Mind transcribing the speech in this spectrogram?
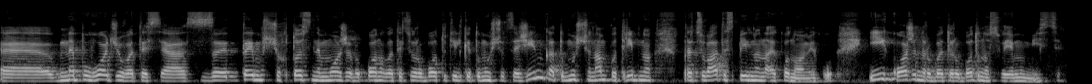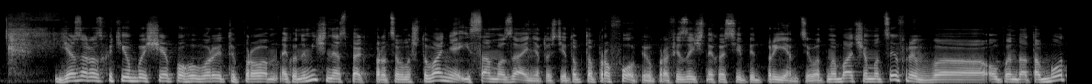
е, не погоджуватися з тим, що хтось не може виконувати цю роботу тільки тому, що це жінка, тому що нам потрібно працювати спільно на економіку і кожен робити роботу на своєму місці. Я зараз хотів би ще поговорити про економічний аспект працевлаштування і самозайнятості, тобто про ФОПів, про фізичних осіб підприємців. От ми бачимо цифри в е, Open Data Bot.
